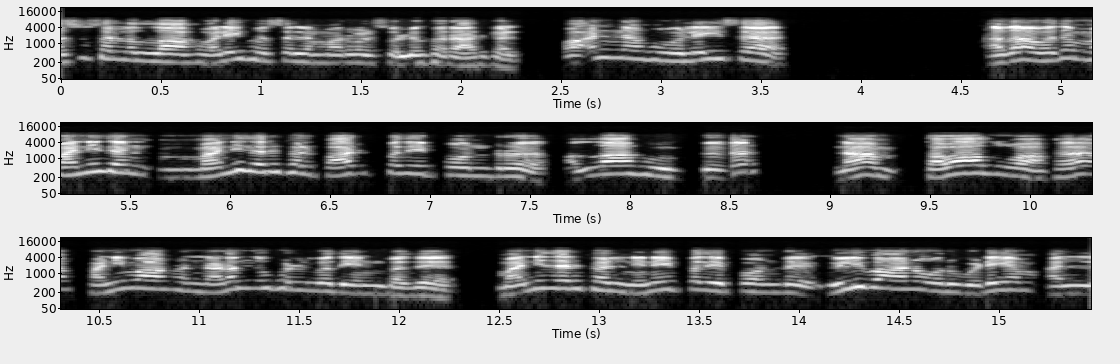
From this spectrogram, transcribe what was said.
அசுசல்லாஹு அலிஹசல்லம் அவர்கள் சொல்லுகிறார்கள். அதாவது மனிதன் மனிதர்கள் பார்ப்பதை போன்று அல்லாஹுக்கு நாம் தவாதுவாக பணிவாக நடந்து கொள்வது என்பது மனிதர்கள் நினைப்பதை போன்று இழிவான ஒரு விடயம் அல்ல.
